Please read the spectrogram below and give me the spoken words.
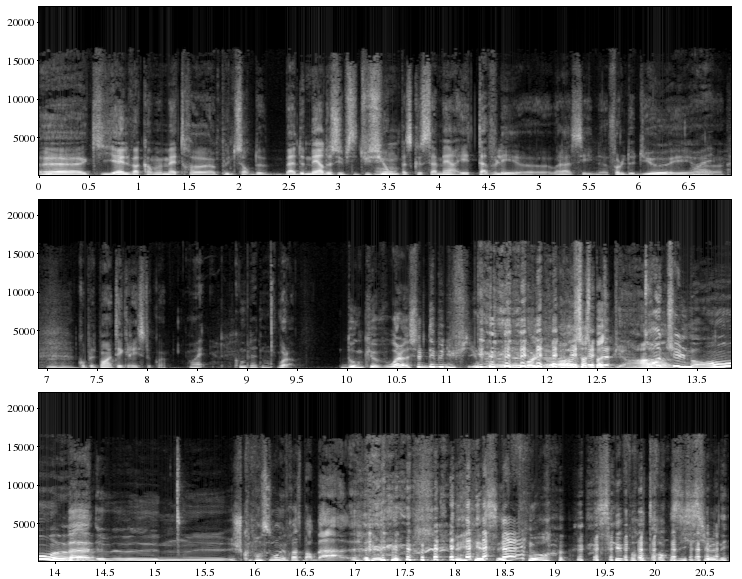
euh, qui elle va quand même être un peu une sorte de, bah, de mère de substitution parce que sa mère est tavelée, euh, voilà, c'est une folle de Dieu et euh, Ouais. complètement intégriste quoi. Complètement. Donc euh, voilà, c'est le début du film. Euh, Voilà, ça se passe bien. Tranquillement. euh, Bah, je commence souvent mes phrases par bah, mais c'est pour, c'est pour transitionner.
